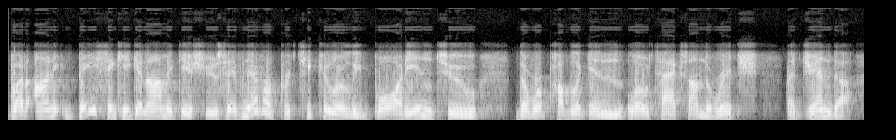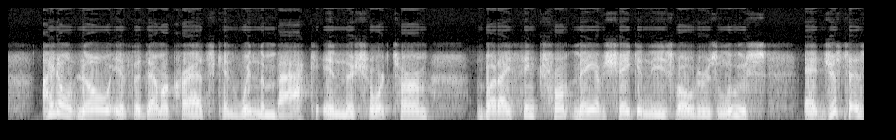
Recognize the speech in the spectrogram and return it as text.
But on basic economic issues, they've never particularly bought into the Republican low tax on the rich agenda. I don't know if the Democrats can win them back in the short term, but I think Trump may have shaken these voters loose and just as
